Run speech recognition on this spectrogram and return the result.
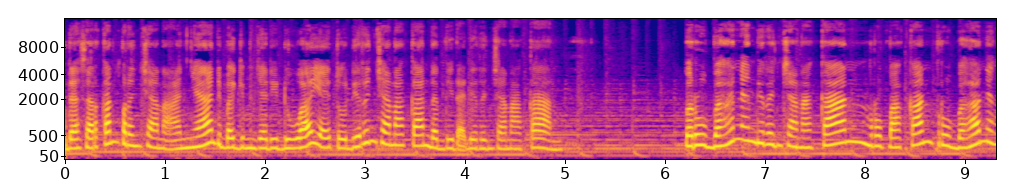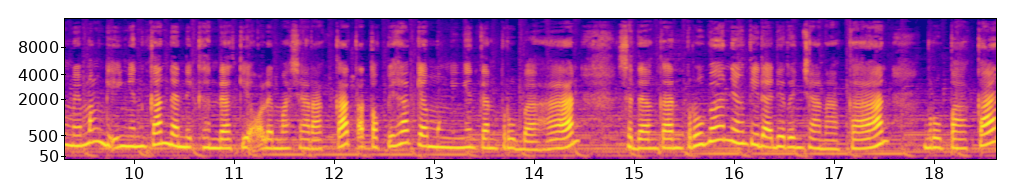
berdasarkan perencanaannya dibagi menjadi dua yaitu direncanakan dan tidak direncanakan. Perubahan yang direncanakan merupakan perubahan yang memang diinginkan dan dikehendaki oleh masyarakat atau pihak yang menginginkan perubahan, sedangkan perubahan yang tidak direncanakan merupakan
